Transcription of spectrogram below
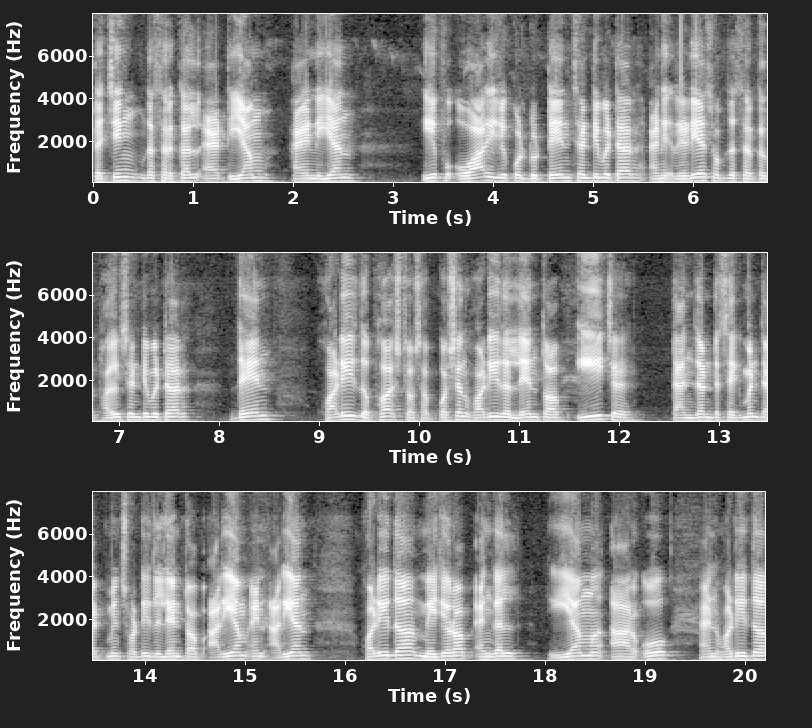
touching the circle at M and N if OR is equal to 10 centimeter and radius of the circle 5 centimeter then what is the first or sub question what is the length of each tangent segment that means what is the length of rm and rn what is the measure of angle mro and what is the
